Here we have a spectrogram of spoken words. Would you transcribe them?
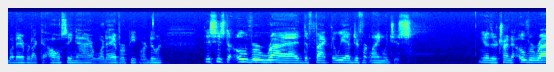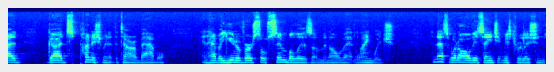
whatever like the all seeing eye or whatever people are doing this is to override the fact that we have different languages you know they're trying to override god's punishment at the tower of babel and have a universal symbolism and all that language and that's what all this ancient mystery religion,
